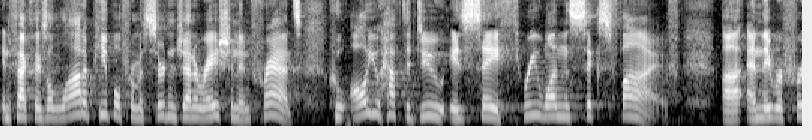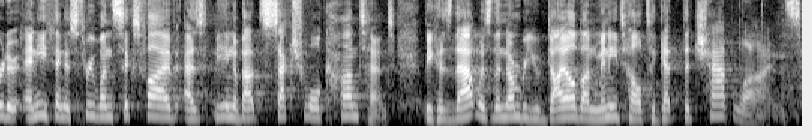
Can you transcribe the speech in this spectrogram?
In fact, there's a lot of people from a certain generation in France who all you have to do is say 3165. Uh, and they refer to anything as 3165 as being about sexual content, because that was the number you dialed on Minitel to get the chat lines.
